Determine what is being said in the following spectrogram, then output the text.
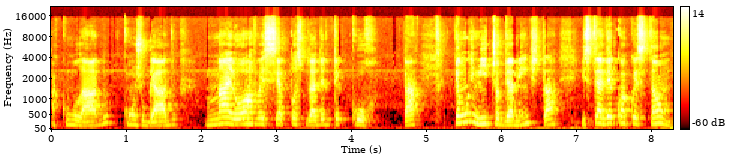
acumulado, conjugado, maior vai ser a possibilidade de ele ter cor, tá? Tem um limite, obviamente, tá? Isso tem a ver com a questão,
